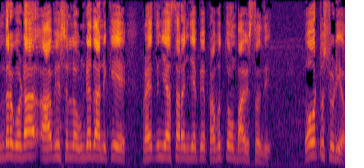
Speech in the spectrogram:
అందరూ కూడా ఆఫీసుల్లో ఉండేదానికి ప్రయత్నం చేస్తారని చెప్పి ప్రభుత్వం భావిస్తుంది. ఓవర్ టు స్టూడియో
